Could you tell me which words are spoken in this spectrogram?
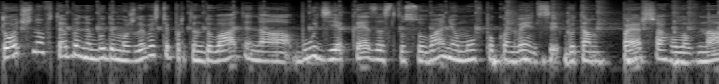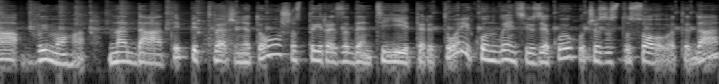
точно в тебе не буде можливості претендувати на будь-яке застосування умов по конвенції, бо там перша головна вимога надати підтвердження того, що ти резидент тієї території, конвенцію, з якою хочеш застосовувати. Да?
